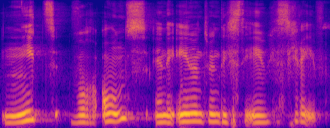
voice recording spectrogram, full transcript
niet voor ons in de 21ste eeuw geschreven.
